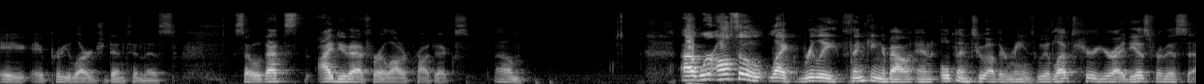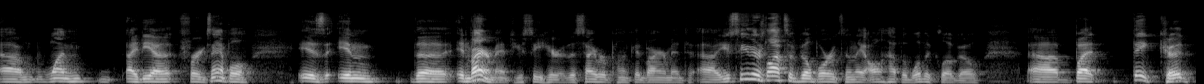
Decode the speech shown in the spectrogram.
a, a pretty large dent in this. So that's I do that for a lot of projects. Um, uh, we're also like really thinking about and open to other means. We would love to hear your ideas for this. Um, one idea, for example, is in the environment you see here, the cyberpunk environment. Uh, you see there's lots of billboards and they all have the Wolvic logo, uh, but they could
